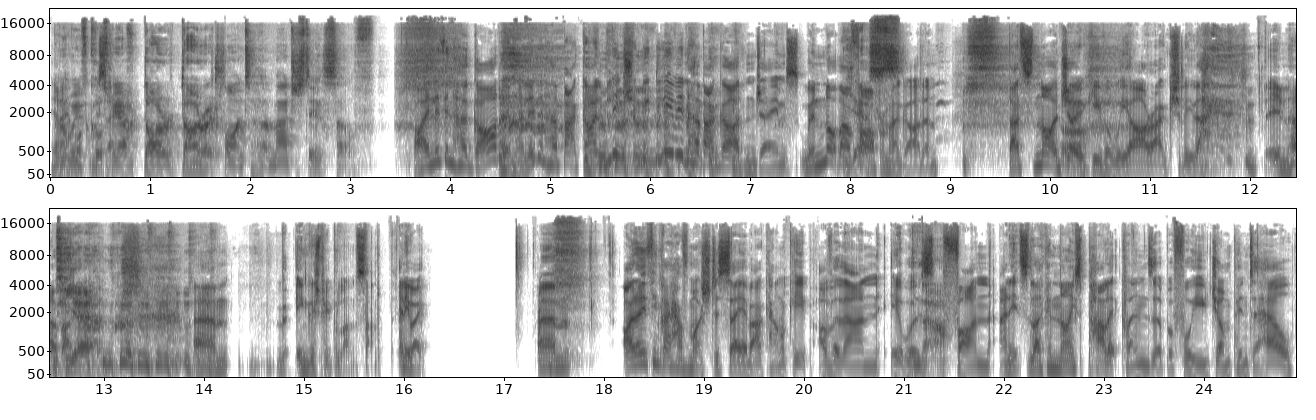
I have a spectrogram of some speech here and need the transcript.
you know, we, of can we course, we have a direct, direct line to Her Majesty herself. I live in her garden. I live in her back garden. Literally, we live in her back garden, James. We're not that far from her garden. That's not a joke either. We are actually that in her back yeah. garden. um, English people understand. Anyway, um, I don't think I have much to say about Candlekeep other than it was No. fun and it's like a nice palate cleanser before you jump into hell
